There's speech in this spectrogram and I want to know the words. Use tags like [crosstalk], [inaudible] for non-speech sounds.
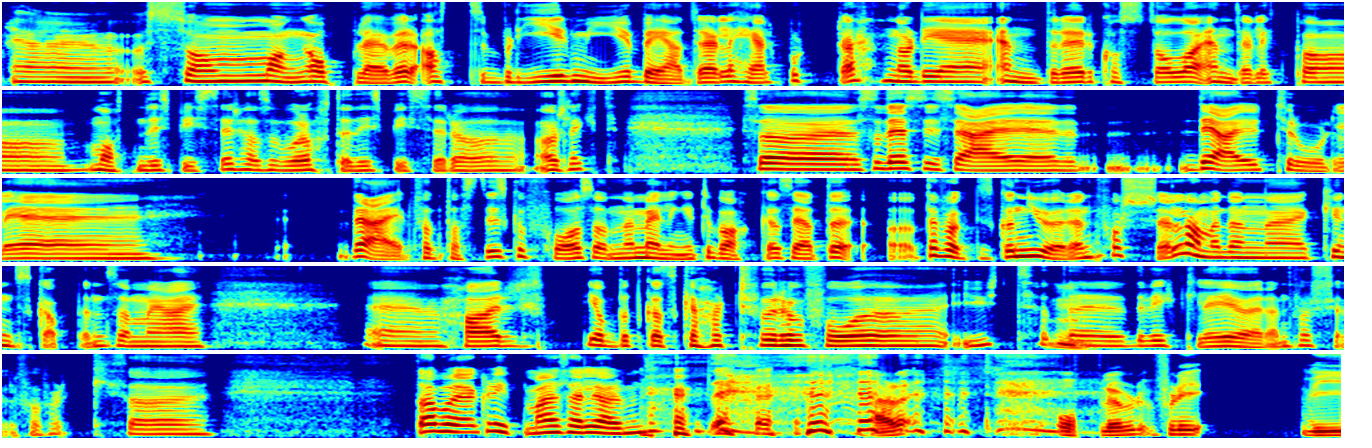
Eh, som mange opplever at blir mye bedre eller helt borte når de endrer kosthold og endrer litt på måten de spiser, altså hvor ofte de spiser og, og slikt. Så, så det syns jeg er Det er utrolig Det er helt fantastisk å få sånne meldinger tilbake og se at det, at det faktisk kan gjøre en forskjell da, med den kunnskapen som jeg eh, har jobbet ganske hardt for å få ut. At det, det virkelig gjør en forskjell for folk. Så da må jeg klype meg selv i armen. [laughs] Er det? Opplever du Fordi vi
